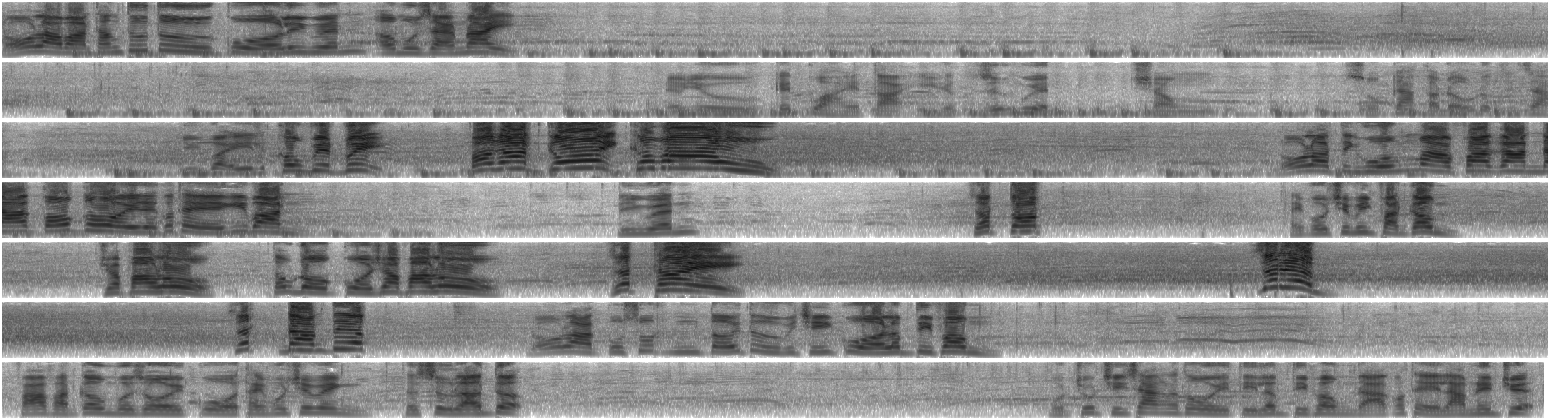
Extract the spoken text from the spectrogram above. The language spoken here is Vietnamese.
Đó là bàn thắng thứ tư của Lý Nguyễn ở mùa giải hôm nay. Nếu như kết quả hiện tại được giữ nguyên trong số các trận đấu được diễn ra. Như vậy không việt vị và gạt cơ hội không vào! Đó là tình huống mà Fagan đã có cơ hội để có thể ghi bàn. Lý Nguyễn. Rất tốt. Thành phố Hồ Chí Minh phản công. Joao Paulo. Tốc độ của Joao Paulo. Rất hay. Rất điểm. Rất đáng tiếc. Đó là cú sút tới từ vị trí của Lâm Tỷ Phong. Pha phản công vừa rồi của Thành phố Hồ Chí Minh thực sự là ấn tượng một chút chính xác nữa thôi thì Lâm Tỷ Phong đã có thể làm nên chuyện.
